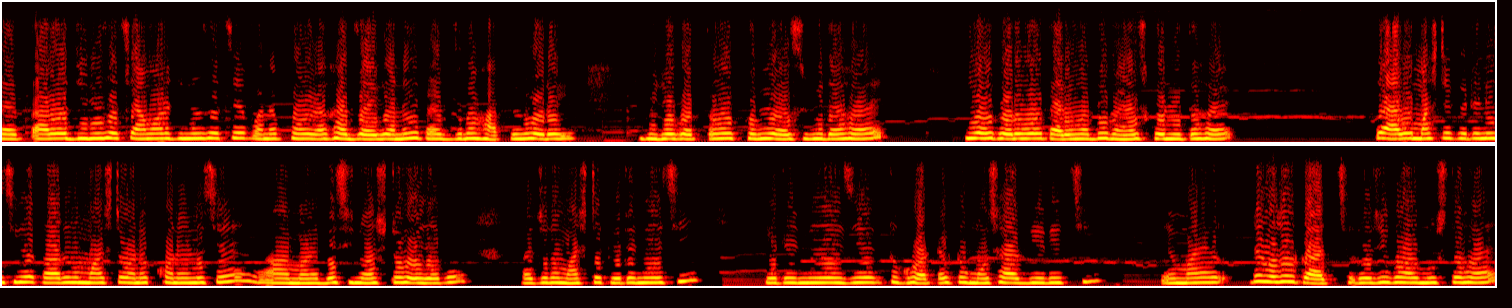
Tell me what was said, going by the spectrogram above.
তাই তারও জিনিস আছে আমার জিনিস আছে মানে ফোন রাখার জায়গা নেই, তার জন্য হাতে ধরেই ভিডিও করতে হয়, খুবই অসুবিধা হয়। কি আর করব, তার মধ্যে ম্যানেজ করে নিতে হয়। তো আগে মাছটা কেটে নিয়েছি, কারণ মাছটা অনেকক্ষণ এনেছে মানে বেশি নষ্ট হয়ে যাবে, তার জন্য মাছটা কেটে নিয়েছি। কেটে নিয়ে যে একটু ঘরটা একটু মোছা দিয়ে দিচ্ছি। মানে এটা রোজের কাজ, রোজই ঘর মুছতে হয়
